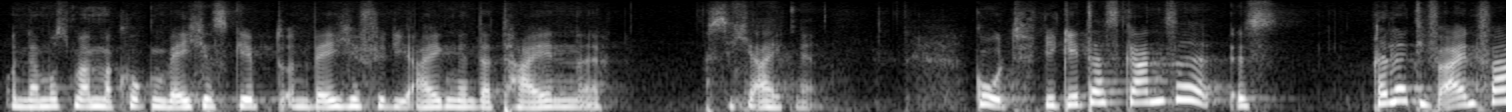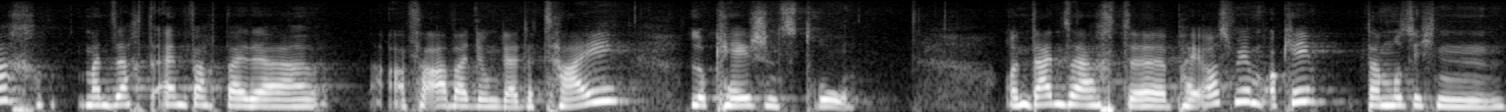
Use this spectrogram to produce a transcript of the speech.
und da muss man mal gucken, welche es gibt und welche für die eigenen Dateien äh, sich eignen. Gut, wie geht das Ganze? Ist relativ einfach. Man sagt einfach bei der Verarbeitung der Datei Locations true. Und dann sagt äh, PyOsmium, okay, da muss ich einen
